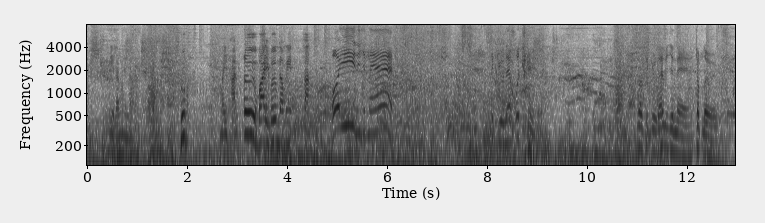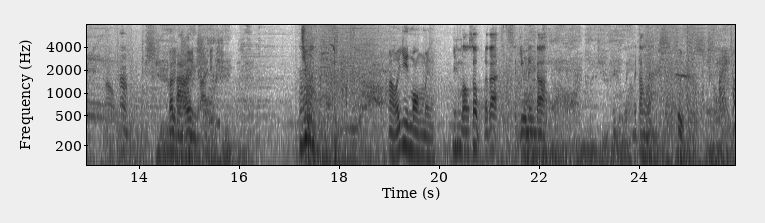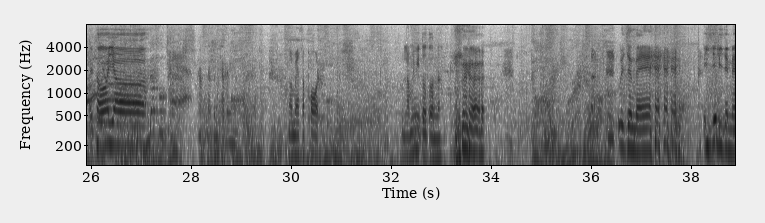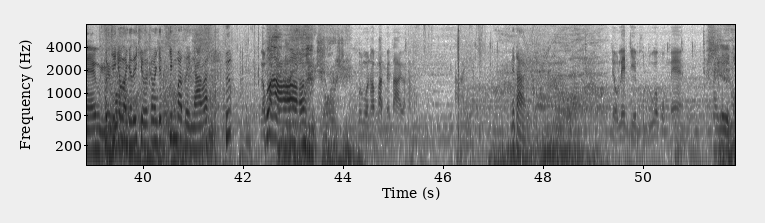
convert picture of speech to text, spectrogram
เห็นแล้วเห็นแล้วปึ๊บไม่ทันเออใบเพิ่มดาเมจสัตว์เฮ้ยดิจิแน่สกิลแรกโคตรเก่งเลยเราสกิลได้ดิจิแน่จบเลยอ้าวอ้าวก็ตายตายดิชิวอ้าวแล้วยืนมองทำไมนะยินมองศพแล้วก็สกิลหนึ่งต่อ ไม่ถึงเว้ยไม่ต้องเว้ยเออไอ้โทยเยอะ Double tap! อะแต่เป็นแถบเองมาแมสซัพพอร์ตมันเราไม่มีตัวตนนะดิจิแน่ไอ้เยี่ยรีเจนแนร์กูเมื่อกี้กำลังจะได้เขียวกำลังจะจิ้มบัตรเลยงานแล้วปึ๊บแล้วว้าวคนวนทับปัดไม่ตายเหรอครับ ไม่ตายเดี๋ยวเล่นเกมคุณรู้กับผมแน่ ไม่เลขไง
